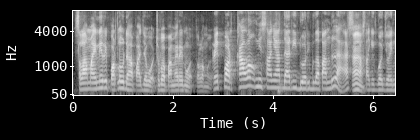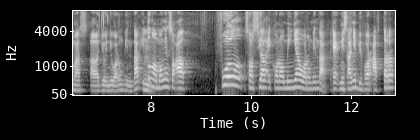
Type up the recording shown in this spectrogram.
Selama ini report lu udah apa aja, Wo? Coba pamerin, Wo. Tolong, Wo. Report kalau misalnya dari 2018 Ah. pas lagi gue join mas eh, join di warung pintar itu ngomongin soal full sosial ekonominya warung pintar. Kayak misalnya before after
